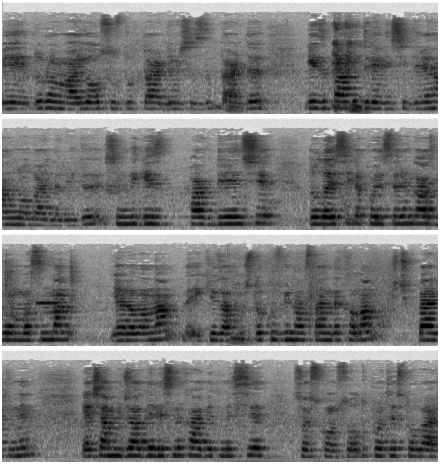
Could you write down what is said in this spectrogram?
bir durum var. Yolsuzluklardı, hırsızlıklardı. Gezi Parkı direnişiydi, Rehanlı olaylarıydı. Şimdi Gezi Parkı direnişi dolayısıyla polislerin gaz bombasından yaralanan ve 269 gün hastanede kalan Küçük Berkin'in yaşam mücadelesini kaybetmesi söz konusu oldu. Protestolar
